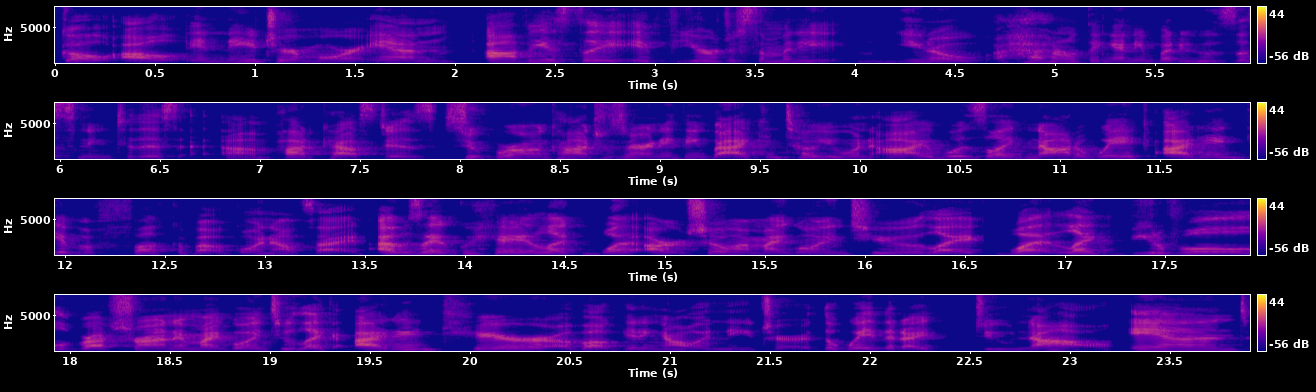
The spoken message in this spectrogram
go out in nature more? And obviously, if you're just somebody, you know, I don't think anybody who's listening to this um, podcast is super unconscious or anything, but I can tell you when I was like not awake, I didn't give a fuck about going outside. I was like, okay, like, what art show am I going to? Like, what like beautiful restaurant am I going to? Like, I didn't care about getting out in nature the way that I do now. And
